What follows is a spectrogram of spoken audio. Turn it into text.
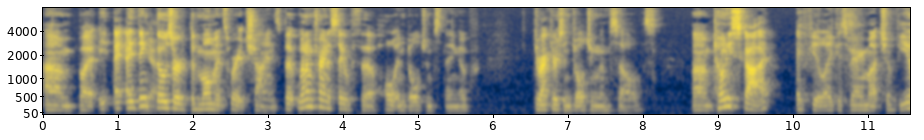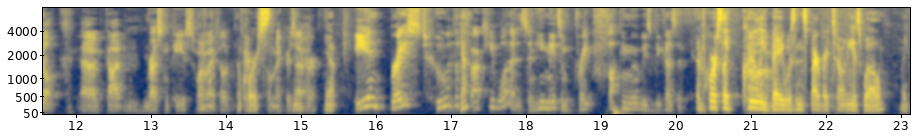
um but it, I, I think Yeah. those are the moments where it shines but what i'm trying to say with the whole indulgence thing of directors indulging themselves um tony scott I feel like is very much of the ilk. Uh, God Mhm. rest in peace, one of, Of my favorite, of favorite course. filmmakers Yeah. ever. Yep. He embraced who the Yeah. fuck he was, and he made some great fucking movies because of it. And of course, like clearly Um, Bay was inspired by Tony as well. Like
